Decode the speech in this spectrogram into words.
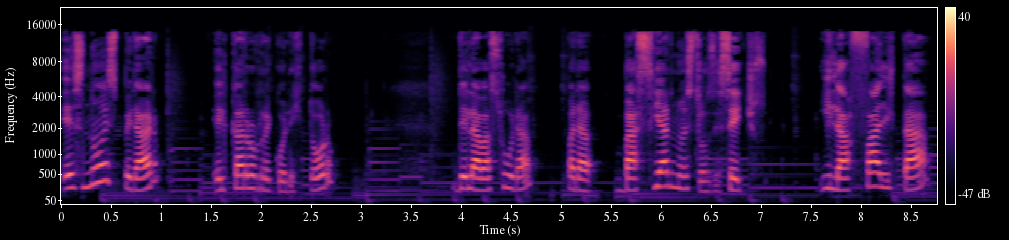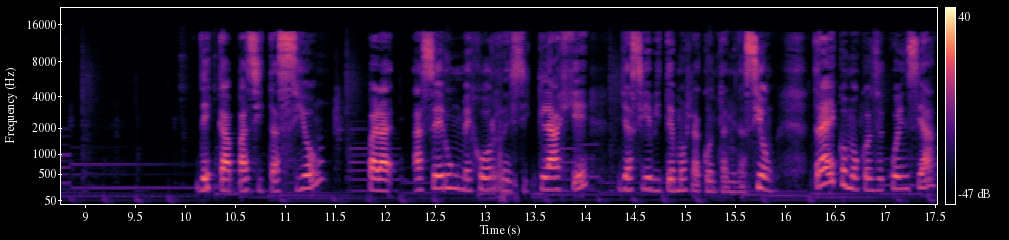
es no esperar el carro recolector de la basura para vaciar nuestros desechos y la falta de capacitación para hacer un mejor reciclaje y así evitemos la contaminación. Trae como consecuencia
